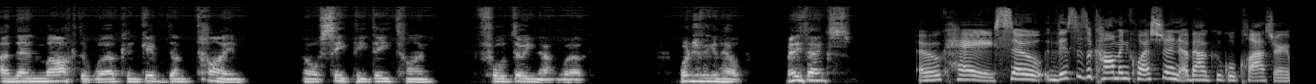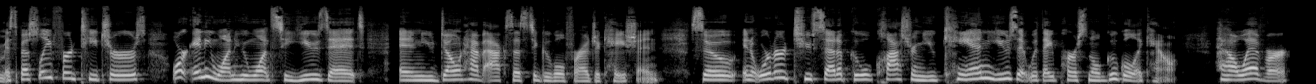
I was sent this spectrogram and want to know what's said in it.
and then mark the work and give them time or CPD time for doing that work. Wonder if we can help. Many thanks. Okay. So this is a common question about Google Classroom, especially for teachers or anyone who wants to use it and you don't have access to Google for Education. So in order to set up Google Classroom, you can use it with a personal Google account. However,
